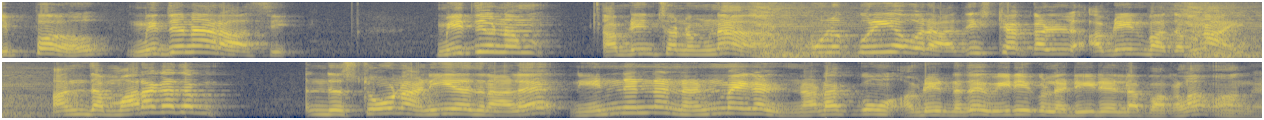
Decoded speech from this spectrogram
இப்போ மிதுன ராசி. மிதுனம் அப்படின்னு சொன்னோம்னா உங்களுக்குரிய ஒரு அதிர்ஷ்டக்கல் அப்படின்னு பார்த்தோம்னா அந்த மரகதம் இந்த ஸ்டோன் அணியறதுனால என்னென்ன நன்மைகள் நடக்கும் அப்படின்றத வீடியோக்குள்ள டீட்டெயிலாக பார்க்கலாம். வாங்க.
